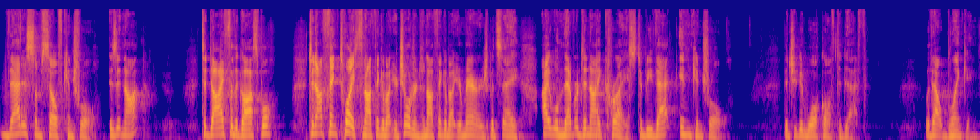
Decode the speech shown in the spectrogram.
That is some self control, is it not? Yep. To die for the gospel, to not think twice, to not think about your children, to not think about your marriage, but say, I will never deny Christ, to be that in control that you could walk off to death without blinking.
